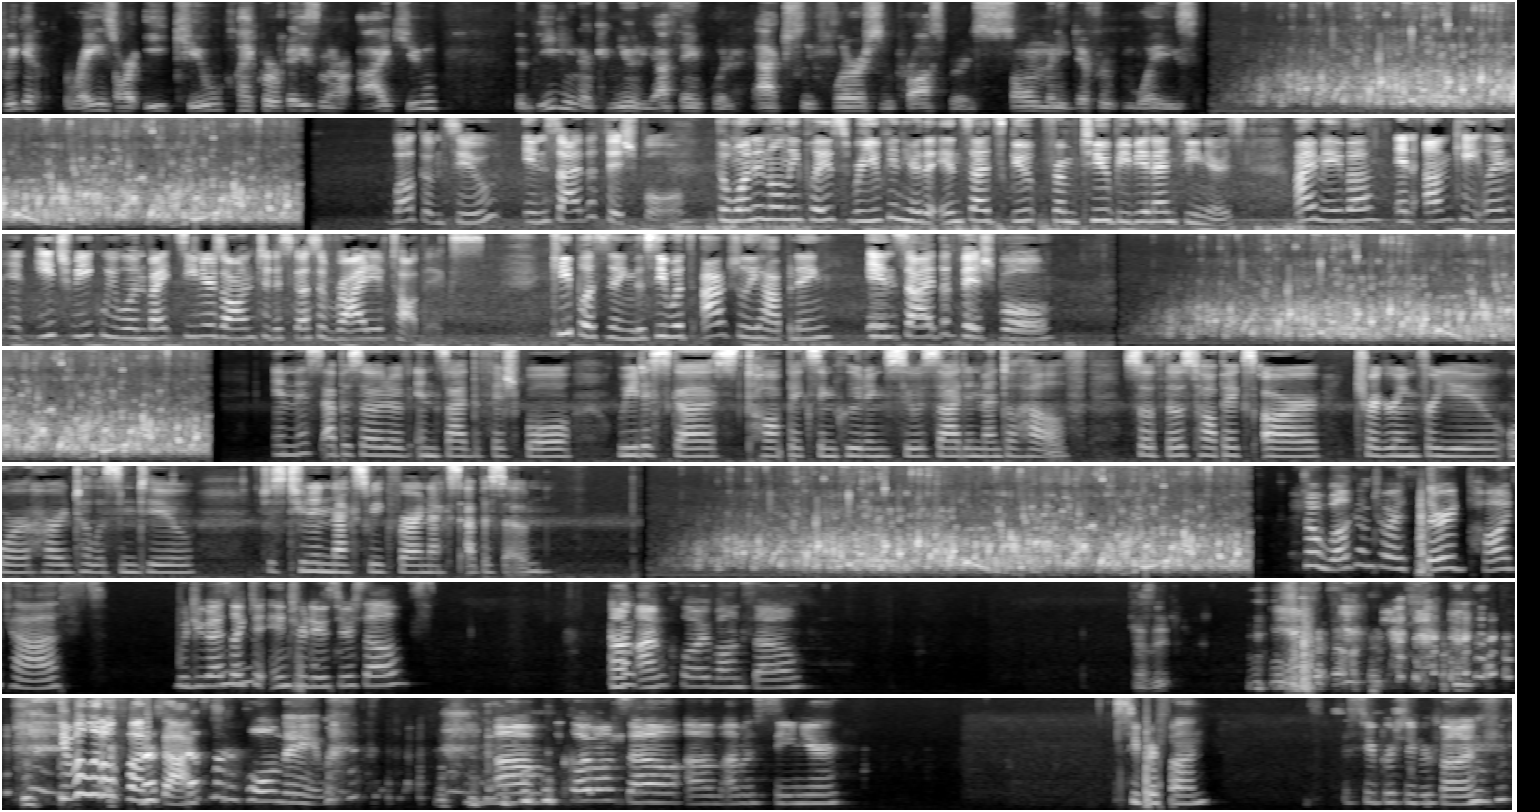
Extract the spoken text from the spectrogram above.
if we could raise our EQ like we're raising our IQ, the BBN community, I think, would actually flourish and prosper in so many different ways. Welcome to Inside the Fishbowl. the one and only place where you can hear the inside scoop from two BBNN seniors. I'm Ava. And I'm Caitlin, and each week we will invite seniors on to discuss a variety of topics. Keep listening to see what's actually happening Inside the Fishbowl. In this episode of Inside the Fishbowl, we discuss topics including suicide and mental health. So if those topics are triggering for you or hard to listen to, just tune in next week for our next episode. So, welcome to our third podcast. Would you guys like to introduce yourselves? Um, I'm Chloe Bancel. That's it. Yeah. Give a little fun That's, fact. that's my whole name. um, Chloe Bancel. Um, I'm a senior. Super fun. Super super fun.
